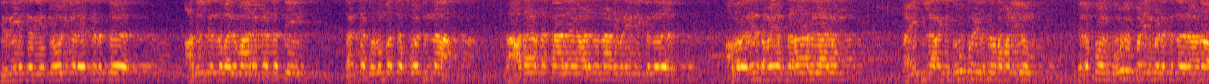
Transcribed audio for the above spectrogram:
ചെറിയ ചെറിയ ജോലികൾ ഏറ്റെടുത്ത് അതിൽ നിന്ന് വരുമാനം കണ്ടെത്തി തന്റെ കുടുംബത്തെ പോറ്റുന്ന സാധാരണക്കാരായ ആളുകളാണ് ഇവിടെ ഇരിക്കുന്നത്. അവർ ഒരേ സമയം കരാറുകാരും സൈറ്റിലിറങ്ങി സൂപ്പർവൈസറുടെ പണിയും ചിലപ്പോൾ കൂലിപ്പണിയും എടുക്കുന്നവരാണ്.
